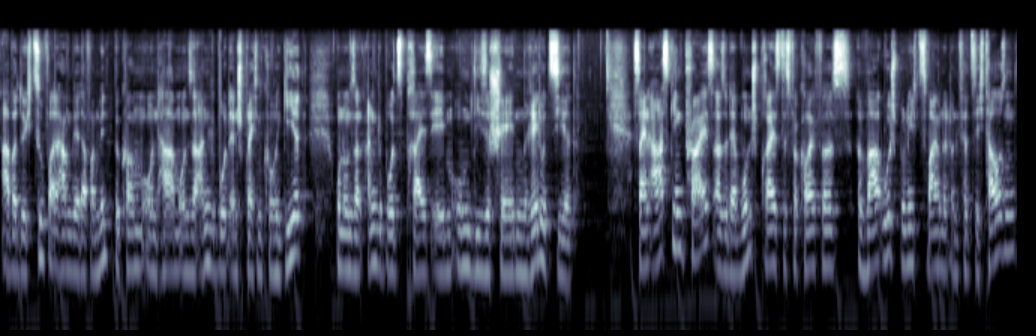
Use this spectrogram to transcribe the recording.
aber durch Zufall haben wir davon Wind bekommen und haben unser Angebot entsprechend korrigiert und unseren Angebotspreis eben um diese Schäden reduziert. Sein Asking Price, also der Wunschpreis des Verkäufers, war ursprünglich 240.000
